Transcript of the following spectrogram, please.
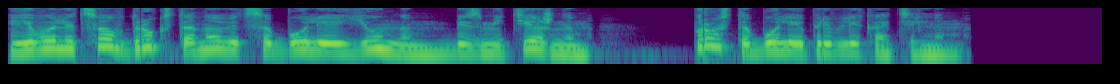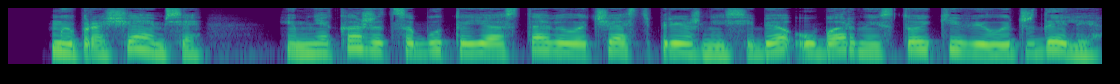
Его лицо вдруг становится более юным, безмятежным, просто более привлекательным. Мы прощаемся, и мне кажется, будто я оставила часть прежней себя у барной стойки Village Deli.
